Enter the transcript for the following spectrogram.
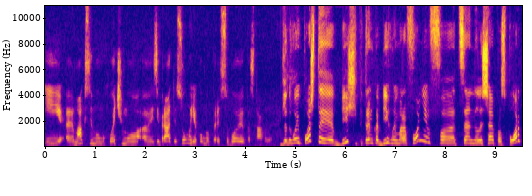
і е, максимум хочемо е, зібрати суму, яку ми перед собою поставили. Для нової пошти і підтримка бігу і марафонів це не лише про спорт,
